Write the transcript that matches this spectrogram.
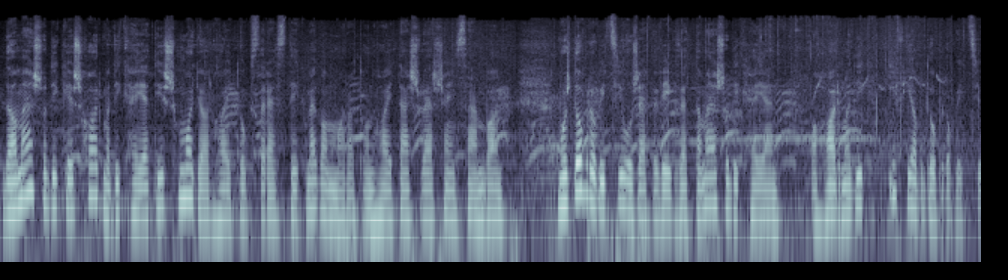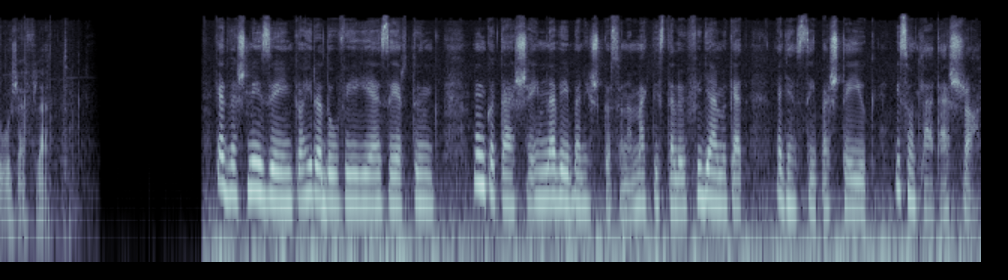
de a második és harmadik helyet is magyar hajtók szerezték meg a maratonhajtás versenyszámban. Most Dobrovic József végzett a második helyen, a harmadik ifjabb Dobrovic József lett. Kedves nézőink, a híradó végéhez értünk. Munkatársaim nevében is köszönöm megtisztelő figyelmüket, legyen szép estéjük, viszontlátásra!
